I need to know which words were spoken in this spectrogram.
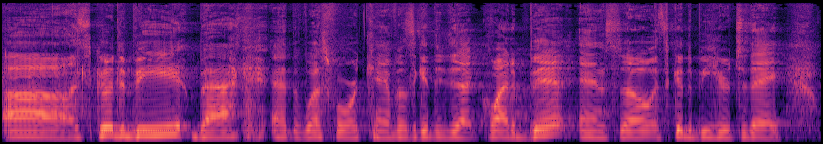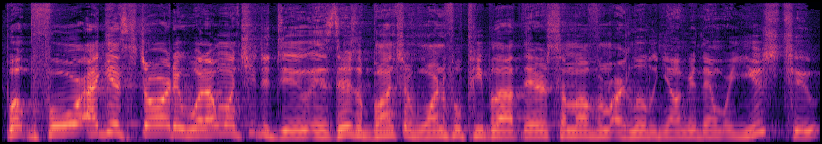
Uh, it's good to be back at the West Forward campus. I get to do that quite a bit, and so it's good to be here today. But before I get started, what I want you to do is there's a bunch of wonderful people out there. Some of them are a little younger than we're used to,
